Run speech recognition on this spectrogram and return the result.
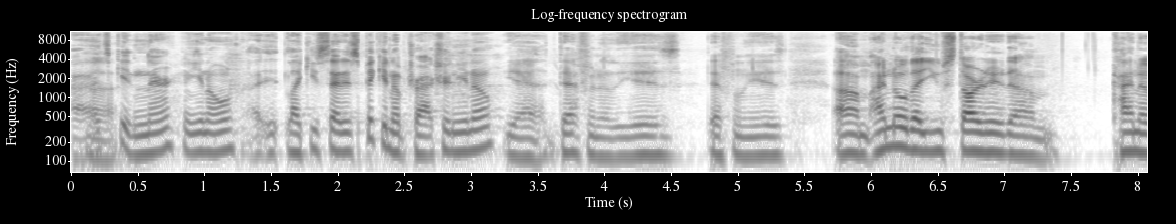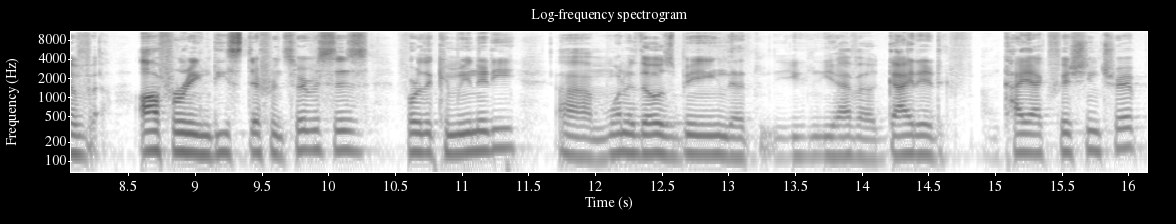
Uh, it's getting there. You know, it, like you said, it's picking up traction. You know. Yeah, definitely is. Definitely is. Um, I know that you started um, kind of offering these different services for the community. Um, one of those being that you, you have a guided kayak fishing trip.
